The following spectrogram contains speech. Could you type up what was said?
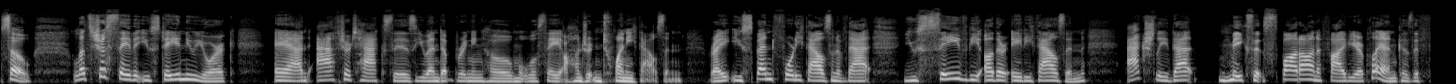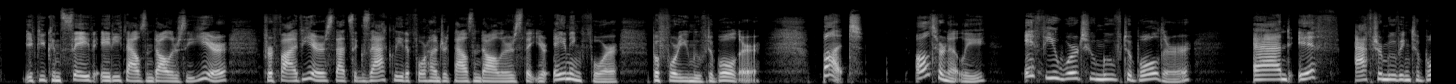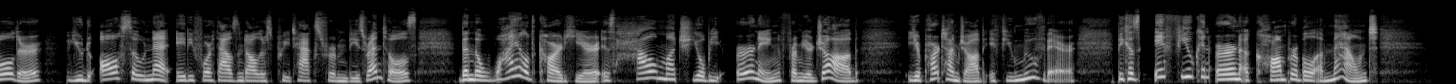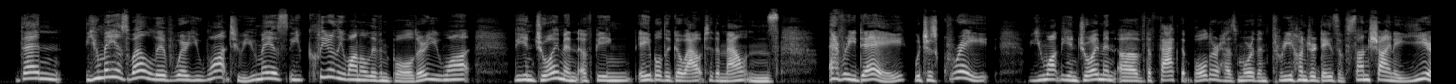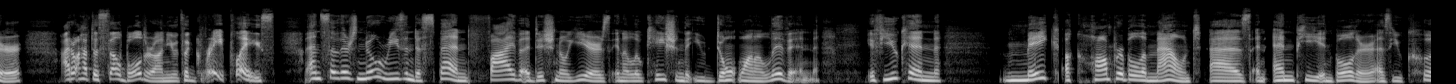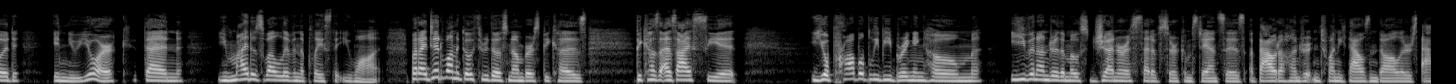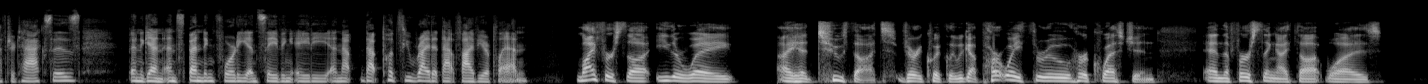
So let's just say that you stay in New York and after taxes, you end up bringing home, we'll say 120,000, right? You spend 40,000 of that. You save the other 80,000. Actually, that makes it spot on a five year plan because if if you can save $80,000 a year for five years, that's exactly the $400,000 that you're aiming for before you move to Boulder. But alternately, if you were to move to Boulder, and if after moving to Boulder, you'd also net $84,000 pre-tax from these rentals, then the wild card here is how much you'll be earning from your job, your part-time job, if you move there. Because if you can earn a comparable amount, then you may as well live where you want to. You may as, you clearly want to live in Boulder. You want the enjoyment of being able to go out to the mountains every day, which is great. You want the enjoyment of the fact that Boulder has more than 300 days of sunshine a year. I don't have to sell Boulder on you. It's a great place. And so there's no reason to spend five additional years in a location that you don't want to live in. If you can make a comparable amount as an NP in Boulder as you could in New York, then you might as well live in the place that you want. But I did want to go through those numbers because, because as I see it, you'll probably be bringing home, even under the most generous set of circumstances, about $120,000 after taxes. And again, and spending 40 and saving 80. And that, that puts you right at that five year plan. My first thought, either way, I had two thoughts very quickly. We got partway through her question. And the first thing I thought was,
